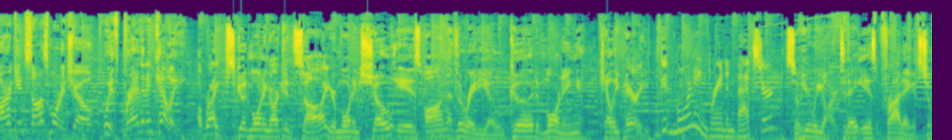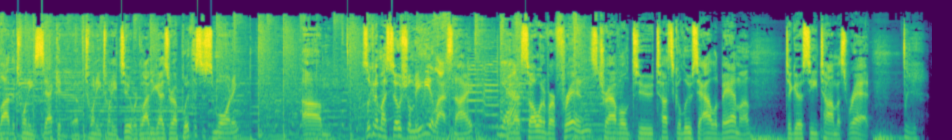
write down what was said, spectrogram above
Arkansas's morning show with Brandon and Kelly. All right. Good morning, Arkansas. Your morning show is on the radio. Good morning, Kelly Perry. Good morning, Brandon Baxter. So here we are. Today is Friday. It's July the 22nd of 2022. We're glad you guys are up with us this morning. Um, I was looking at my social media last night, Yeah? and I saw one of our friends traveled to Tuscaloosa, Alabama, to go see Thomas Rhett.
